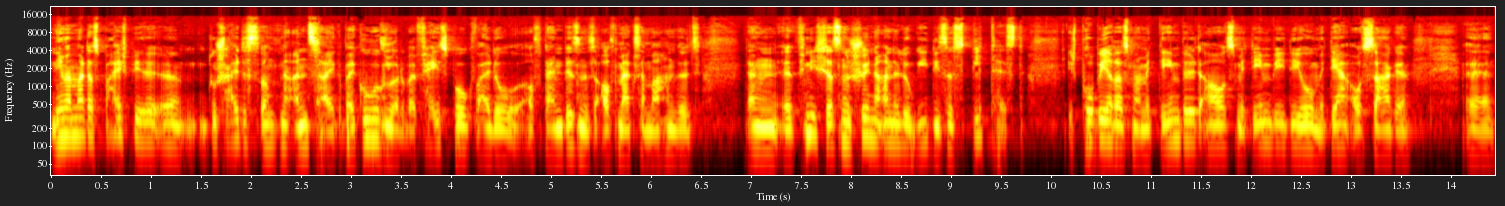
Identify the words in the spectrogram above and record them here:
Nehmen wir mal das Beispiel, äh, du schaltest irgendeine Anzeige bei Google oder bei Facebook, weil du auf dein Business aufmerksam machen willst. Dann äh, finde ich das eine schöne Analogie, dieses Split-Test. Ich probiere das mal mit dem Bild aus, mit dem Video, mit der Aussage. Äh,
